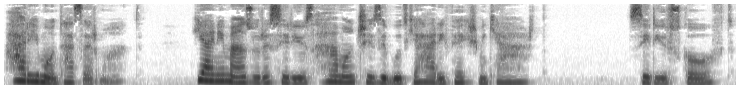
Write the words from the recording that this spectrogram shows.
هری منتظر ماند. یعنی منظور سیریوس همان چیزی بود که هری فکر می کرد. سیریوس گفت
